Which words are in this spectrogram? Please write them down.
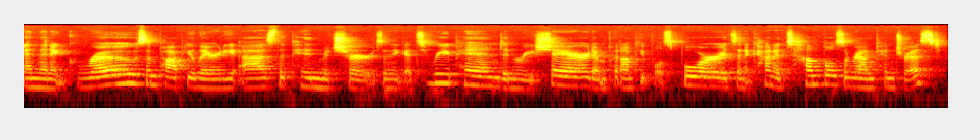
and then it grows in popularity as the pin matures, and it gets repinned and reshared and put on people's boards, and it kind of tumbles around Pinterest,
